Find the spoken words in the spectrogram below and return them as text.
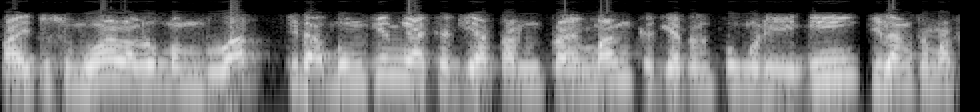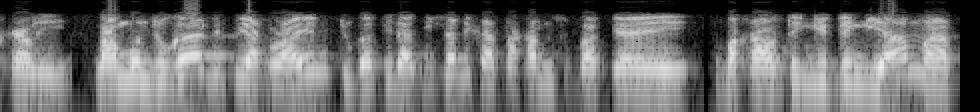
Nah itu semua lalu membuat tidak mungkinnya kegiatan preman, kegiatan pungli ini hilang sama sekali. Namun juga di pihak lain juga tidak bisa dikatakan sebagai bakal tinggi-tinggi amat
